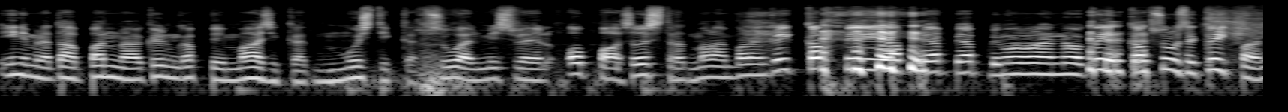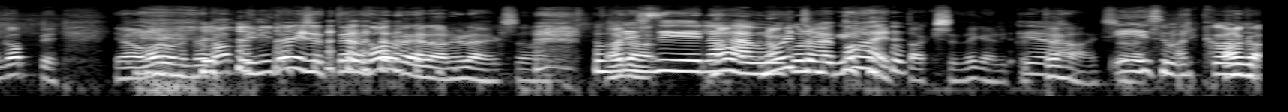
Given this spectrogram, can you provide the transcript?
inimene tahab panna külmkappi maasikad, mustikad, suvel, mis veel, opa, sõstrad, ma lähen panen kõik kappi, appi, appi, appi, ma panen no kõik, absoluutselt kõik panen kappi ja varun enda kapi nii täis, et terve talve elan üle, eks ole. no päris nii ei lähe no, no mul ütleme, kunagi. tahetakse tegelikult teha, eks ole eesmärk on aga,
